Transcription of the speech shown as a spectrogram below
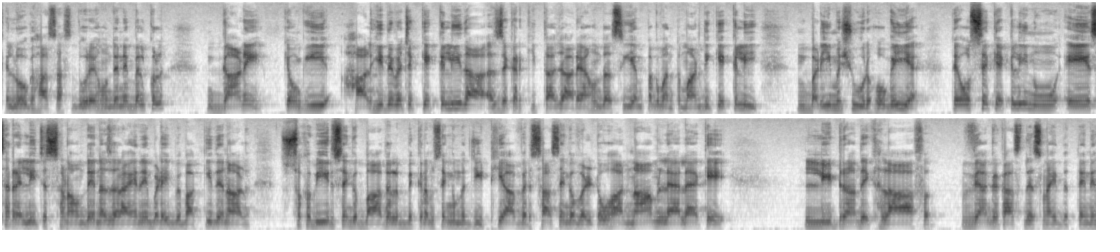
ਕਿ ਲੋਕ ਹਾਸਾ ਹੱਸ ਦੂਰੇ ਹੁੰਦੇ ਨੇ। ਬਿਲਕੁਲ ਗਾਣੇ, ਕਿਉਂਕਿ ਹਾਲ ਹੀ ਦੇ ਵਿੱਚ ਕਿੱਕਲੀ ਦਾ ਜ਼ਿਕਰ ਕੀਤਾ ਜਾ ਰਿਹਾ ਹੁੰਦਾ, ਸੀਐਮ ਭਗਵੰਤ ਮਾਨ ਦੀ ਕਿਕਲੀ ਬੜੀ ਮਸ਼ਹੂਰ ਹੋ ਗਈ ਹੈ ਤੇ ਉਸੇ ਕਿਕਲੀ ਨੂੰ ਇਸ ਰੈਲੀ 'ਚ ਸੁਣਾਉਂਦੇ ਨਜ਼ਰ ਆਏ ਨੇ ਬੜੇ ਬੇਬਾਕੀ ਦੇ ਨਾਲ। ਸੁਖਬੀਰ ਸਿੰਘ ਬਾਦਲ, ਬਿਕਰਮ ਸਿੰਘ ਮਜੀਠੀਆ, ਵਿਰਸਾ ਸਿੰਘ ਵਲਟੋਹਾ ਨਾਮ ਲੈ ਲੈ ਕੇ ਲੀਡਰਾਂ ਦੇ ਖਿਲਾਫ ਵਿਅੰਗ ਕੱਸਦੇ ਸੁਣਾਈ ਦਿੱਤੇ ਨੇ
